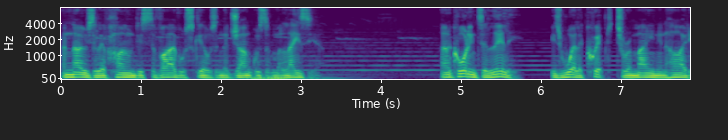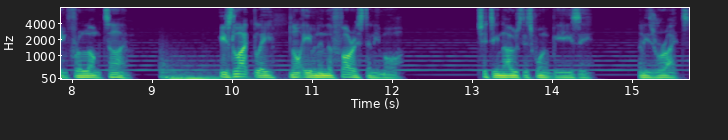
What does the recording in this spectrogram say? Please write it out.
and knows he'll have honed his survival skills in the jungles of Malaysia and according to Lily, he's well equipped to remain in hiding for a long time. He's likely not even in the forest anymore. Chitty knows this won't be easy, and he's right.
